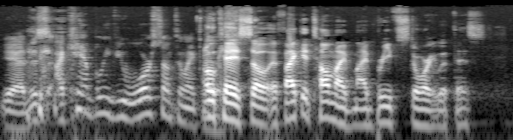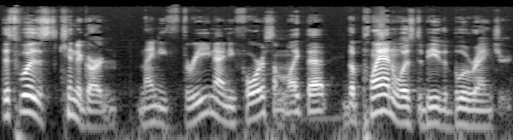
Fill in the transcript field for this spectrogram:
yeah, this I can't believe you wore something like this. Okay, so if I could tell my, my brief story with this. This was kindergarten, 93, 94, something like that. The plan was to be the Blue Ranger.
